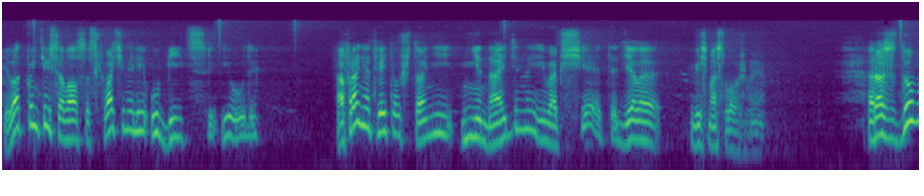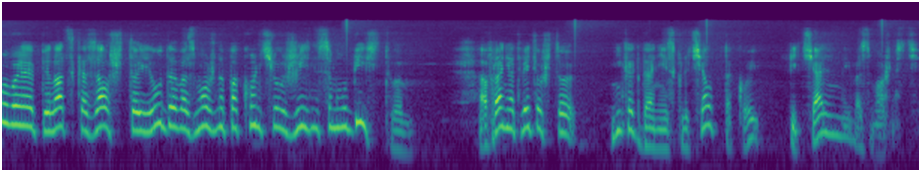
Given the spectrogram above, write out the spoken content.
Пилат поинтересовался, схвачены ли убийцы Иуды. Афрани ответил, что они не найдены, и вообще это дело весьма сложное. Раздумывая, Пилат сказал, что Иуда, возможно, покончил жизнь самоубийством. Афрани ответил, что никогда не исключал такой печальной возможности.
